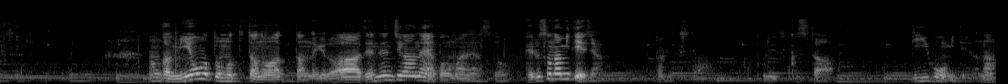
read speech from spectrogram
つなんか見ようと思ってたのはあったんだけどああ全然違うねこの前のやつと。ペルソナみてえじゃん。トリックスター。トリックスター。P4 みてえだな。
